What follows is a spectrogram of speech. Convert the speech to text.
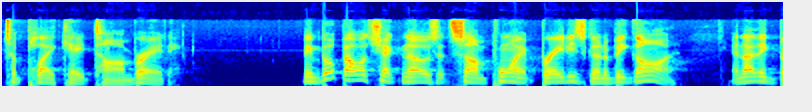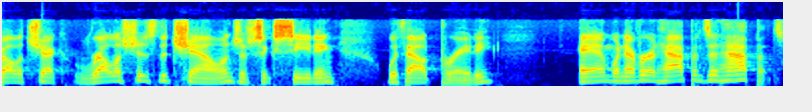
to placate Tom Brady. I mean, Bill Belichick knows at some point Brady's going to be gone. And I think Belichick relishes the challenge of succeeding without Brady. And whenever it happens, it happens.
